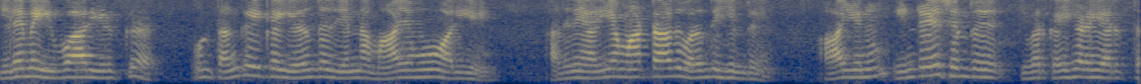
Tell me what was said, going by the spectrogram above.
நிலைமை இவ்வாறு இருக்க உன் தங்கை கை எழுந்தது என்ன மாயமோ அறியேன். அதனை அறிய மாட்டாது வருந்துகின்றேன். ஆயினும் இன்றே சென்று இவர் கைகளை அறுத்த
